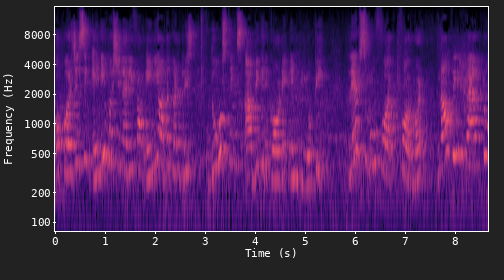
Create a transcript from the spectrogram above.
or purchasing any machinery from any other countries, those things are being recorded in BOP. Let's move for, forward. Now we have to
